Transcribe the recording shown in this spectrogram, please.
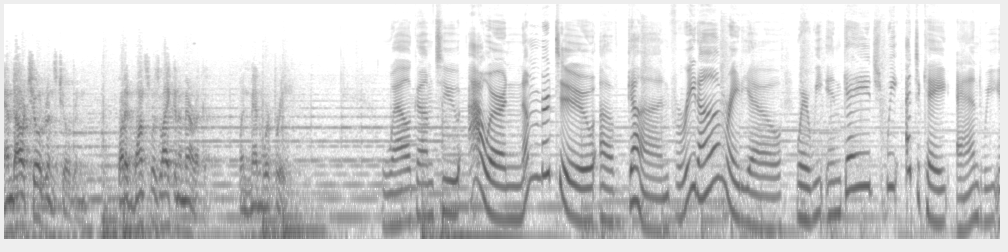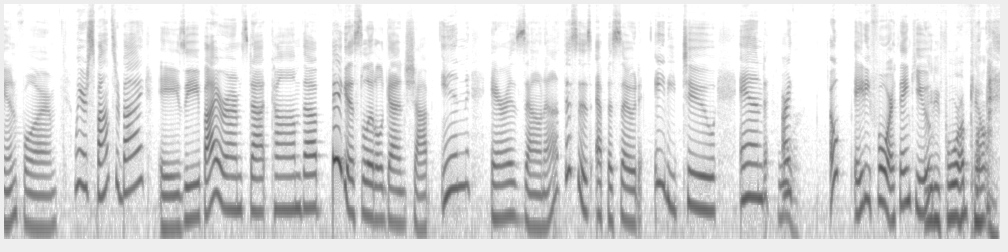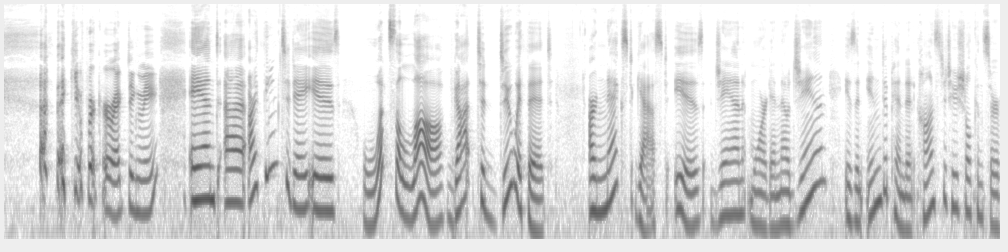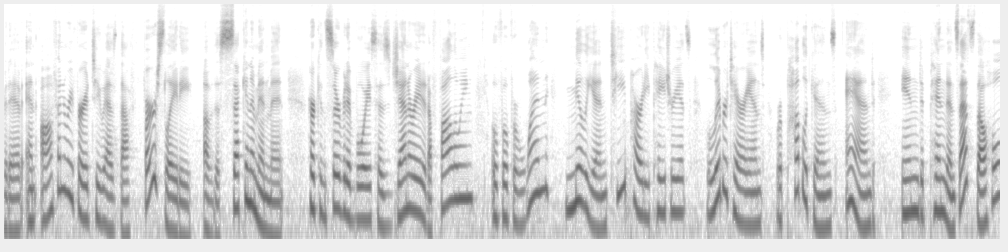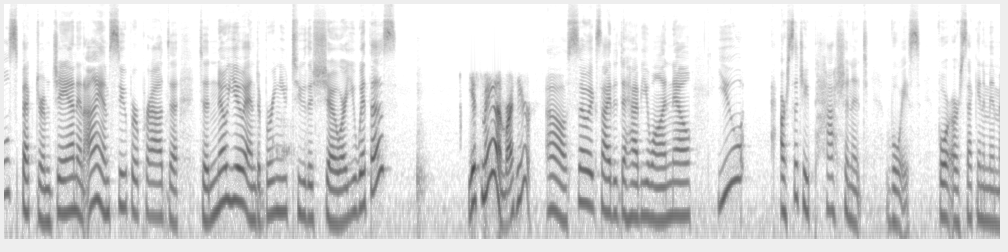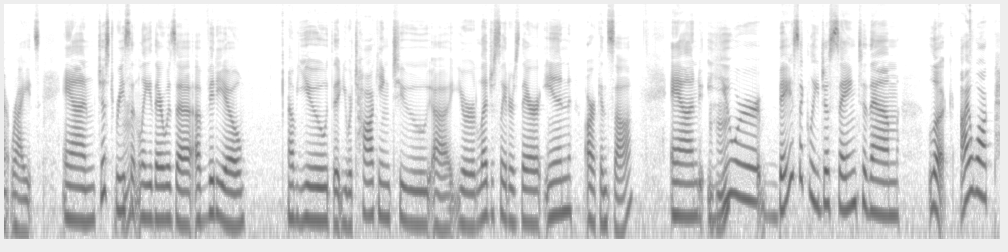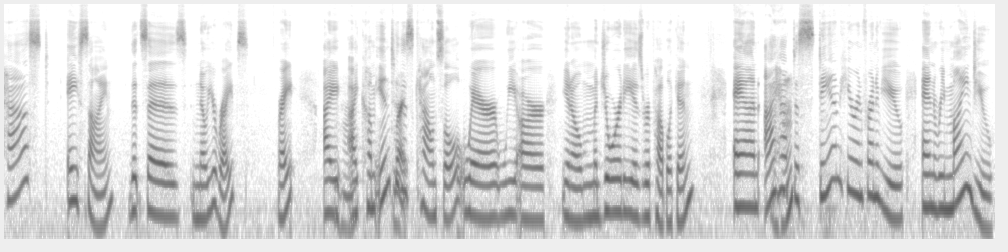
and our children's children what it once was like in America when men were free. Welcome to our number two of Gun Freedom Radio, where we engage, we educate, and we inform. We are sponsored by azfirearms.com, the biggest little gun shop in Arizona. This is episode 82, and our. Oh, 84. Thank you. 84. I'm counting. Thank you for correcting me. And uh, our theme today is What's the law got to do with it? Our next guest is Jan Morgan. Now, Jan is an independent constitutional conservative and often referred to as the First Lady of the Second Amendment. Her conservative voice has generated a following of over 1 million Tea Party patriots, libertarians, Republicans, and independents. That's the whole spectrum, Jan, and I am super proud to to know you and to bring you to the show. Are you with us? Yes, ma'am, right here. Oh, so excited to have you on. Now, you are such a passionate voice for our Second Amendment rights. And just Mm-hmm. recently, there was a, a video of you that you were talking to uh, your legislators there in Arkansas. And Mm-hmm. you were basically just saying to them, look, I walk past a sign that says, know your rights, right? I, I come into Mm-hmm. Right. this council where we are, you know, majority is Republican, and I Mm-hmm. have to stand here in front of you and remind you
